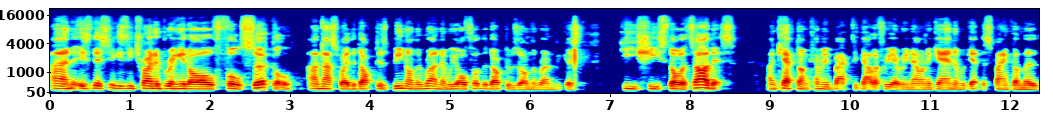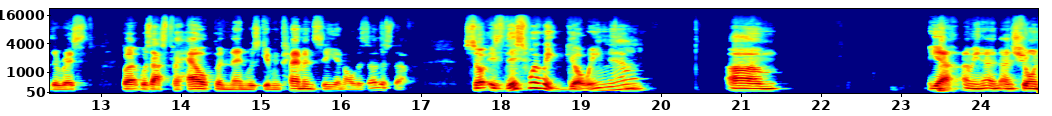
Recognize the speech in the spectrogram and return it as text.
and is this is he trying to bring it all full circle and that's why the doctor's been on the run and we all thought the doctor was on the run because he she stole a tardis and kept on coming back to gallifrey every now and again and would get the spank on the, the wrist but was asked for help and then was given clemency and all this other stuff so is this where we're going now um yeah, I mean, and, and Shaun,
